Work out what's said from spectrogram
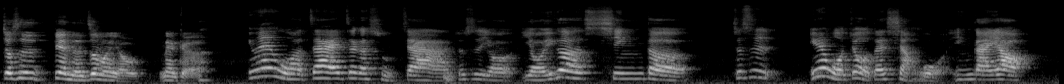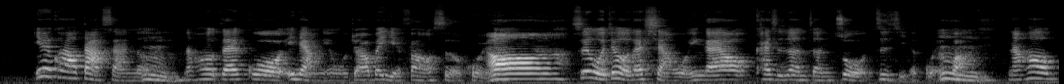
就是变得这么有那个？因为我在这个暑假就是有有一个新的。就是因为我就有在想，我应该要，因为快要大三了，嗯，然后再过一两年我就要被野放到社会哦，所以我就有在想，我应该要开始认真做自己的规划。嗯，然后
